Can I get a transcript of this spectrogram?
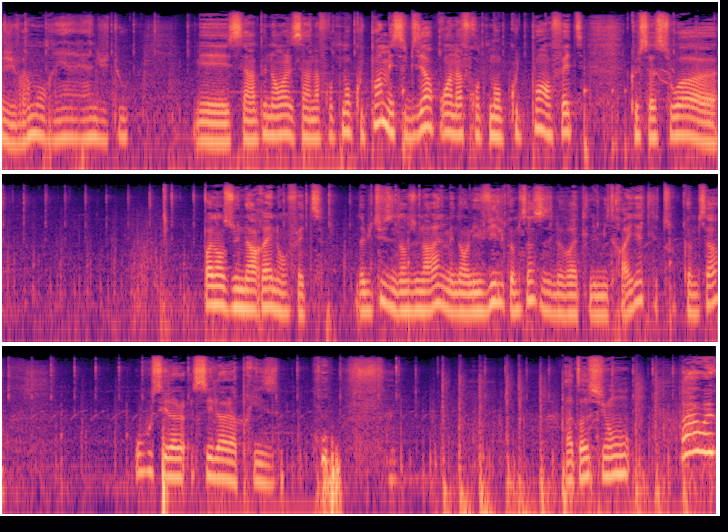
J'ai vraiment rien, rien du tout. Mais c'est un peu normal, c'est un affrontement coup de poing, mais c'est bizarre pour un affrontement coup de poing en fait, que ça soit euh, pas dans une arène en fait. D'habitude c'est dans une arène, mais dans les villes comme ça, ça devrait être les mitraillettes, les trucs comme ça. Ouh, c'est là, c'est là la prise. Attention. Ah ouais,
